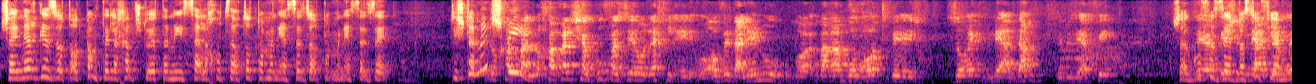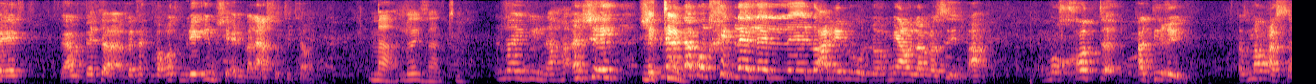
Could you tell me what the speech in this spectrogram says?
שהאנרגיה הזאת עוד פעם תלך על שטויות, אני אסע לחוצה, עוד פעם אני אעשה את זה, עוד פעם אני אעשה את זה. לא תשתמש בי. חבל, לא חבל שהגוף הזה הולך, עובד עלינו, הוא ברא בורות וזורק בני אדם, וזה יפה. שהגוף זה הזה בסוף ימות. אה, ובית ה- בית הקברות מלאים שאין מה לעשות איתם. מה? לא הבנתי. לא הבינה. שבני אדם הולכים לא עלינו, לא מהעולם הזה. מה? מוחות אדירים. אז מה הוא עשה?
